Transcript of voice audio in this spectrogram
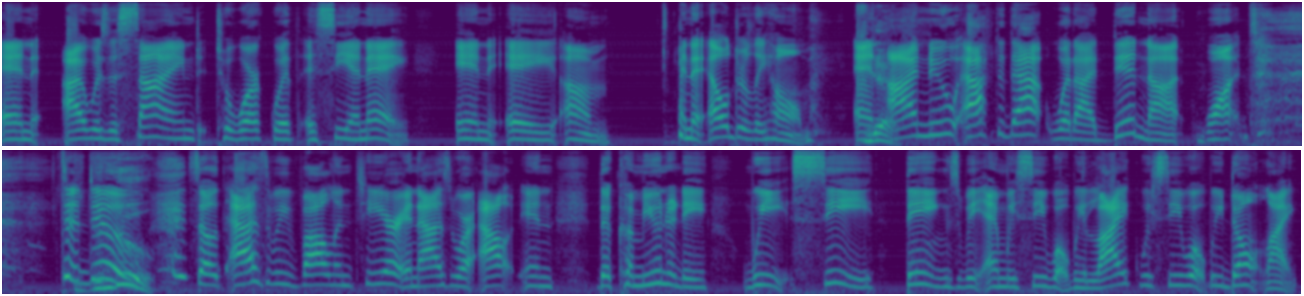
And I was assigned to work with a CNA in a um, in an elderly home, and Yes. I knew after that what I did not want. To do. do. So, as we volunteer and as we're out in the community, we see things we and we see what we like we see what we don't like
